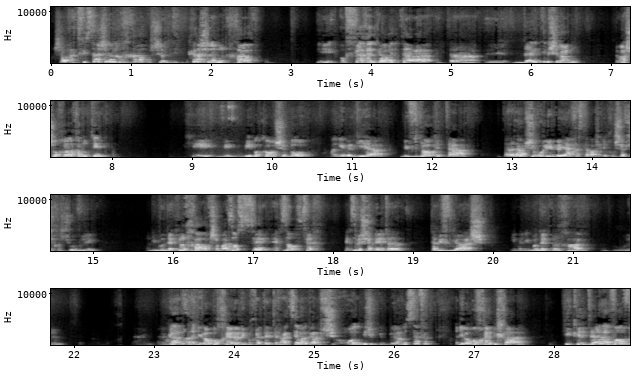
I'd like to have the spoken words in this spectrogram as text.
עכשיו התפיסה של המרחב, של בדיקה של המרחב, היא הופכת גם את, הדייטים שלנו למשהו אחר לחלוטין. כי ממקום שבו אני מגיע לבדוק את, האדם שמולי ביחס למה שאני חושב שחשוב לי, אני בודק מרחב. עכשיו מה זה עושה, איך זה הופך, איך זה משנה את, המפגש, אם אני בודק מרחב, אתם רואים? לגמרי, אני לא בוחן, אני בוחן את האינטראקציה, אבל גם עוד מילה נוספת, אני לא בוחן בכלל. כי כדי לבוא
